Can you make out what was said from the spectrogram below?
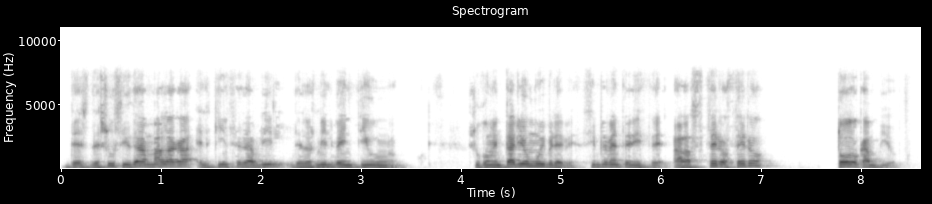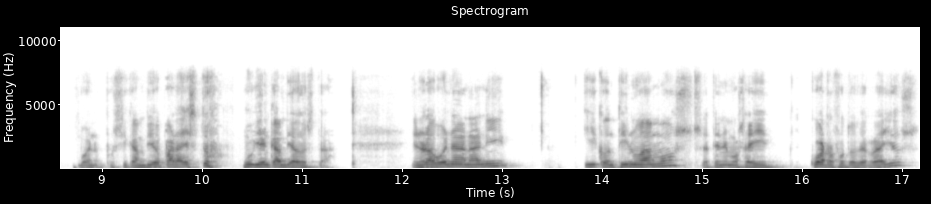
desde su ciudad, Málaga, el 15 de abril de 2021. Su comentario muy breve, simplemente dice, a las 00 todo cambió. Bueno, pues si cambió para esto, muy bien cambiado está. Enhorabuena, Nani. Y continuamos, ya tenemos ahí cuatro fotos de rayos.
